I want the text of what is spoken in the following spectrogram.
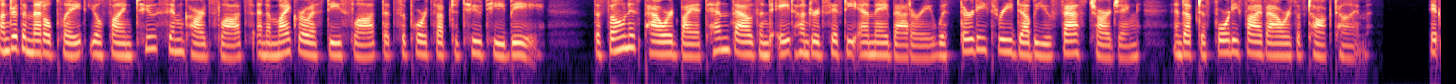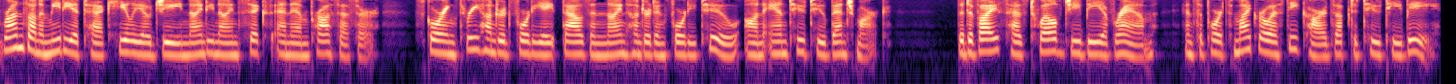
Under the metal plate, you'll find two SIM card slots and a microSD slot that supports up to 2 TB. The phone is powered by a 10,850 mAh battery with 33W fast charging and up to 45 hours of talk time. It runs on a MediaTek Helio G99 6nm processor, scoring 348,942 on Antutu benchmark. The device has 12 GB of RAM and supports microSD cards up to 2 TB.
